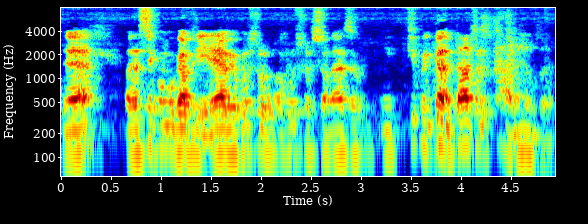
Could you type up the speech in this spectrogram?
né? Mas assim como o Gabriel e alguns, alguns profissionais, eu fico encantado, falo, caramba,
